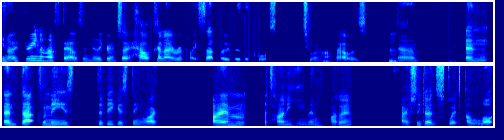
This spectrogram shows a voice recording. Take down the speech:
you know, three and a half thousand milligrams. So how can I replace that over the course of two and a half hours? Mm. Um, and and that for me is the biggest thing. Like, I am a tiny human. I don't, I actually don't sweat a lot,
